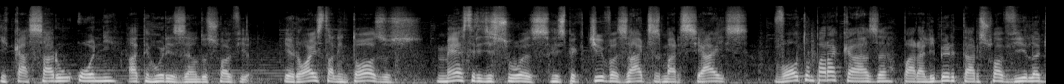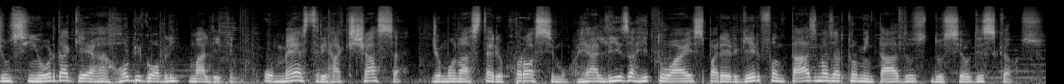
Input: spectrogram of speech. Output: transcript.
e caçar o Oni aterrorizando sua vila. Heróis talentosos, mestres de suas respectivas artes marciais, voltam para casa para libertar sua vila de um senhor da guerra hobgoblin maligno. O mestre Rakshasa de um monastério próximo realiza rituais para erguer fantasmas atormentados do seu descanso.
